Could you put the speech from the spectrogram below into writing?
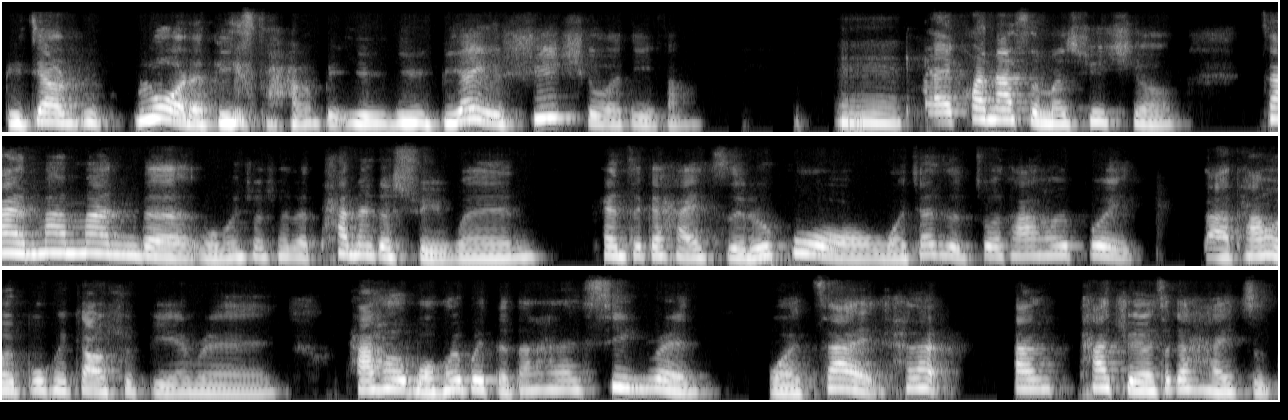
比较弱的地方，比有有比较有需求的地方。嗯，来看他什么需求，再慢慢的我们所说的探那个水温，看这个孩子，如果我这样子做，他会不会啊？他会不会告诉别人？他会我会不会得到他的信任？我在他在当他觉得这个孩子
